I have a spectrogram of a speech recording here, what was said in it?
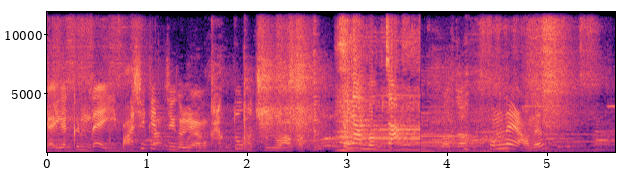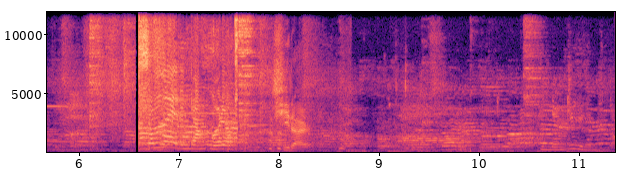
야 이게 근데 이 맛있게 찍으려면 각도가 중요하거든? 그냥 먹자. 맞아. 썸네일 안 해? 썸네일은 그냥 버려. 지랄 된장찌개 냄새나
